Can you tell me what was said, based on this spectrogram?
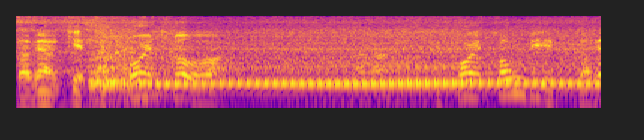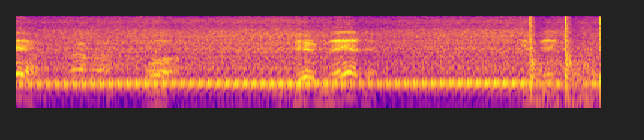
tá vendo aqui? Foi só, ó. Foi só um bico, tá vendo? Ó, vermelha e vem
